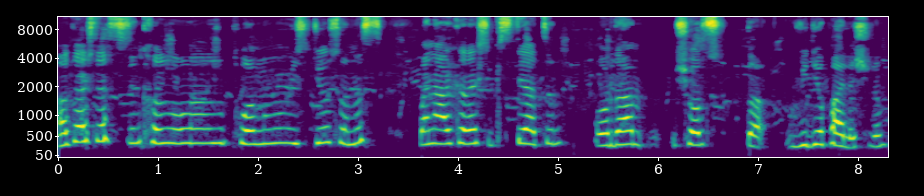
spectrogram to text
Arkadaşlar sizin kanalıma puanlamamı istiyorsanız bana arkadaşlık isteği atın. Oradan shorts'ta video paylaşırım.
